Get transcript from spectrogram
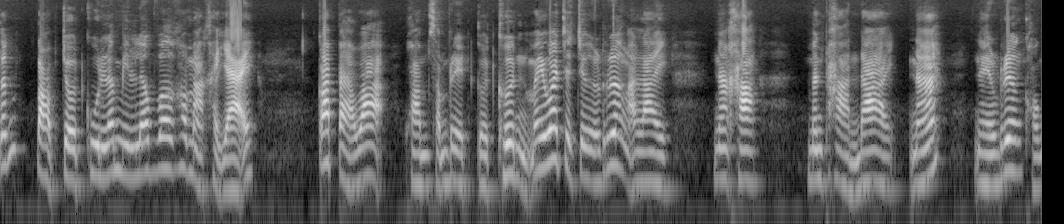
ต้องตอบโจทย์คุณแล้วมีเลเวอร์เข้ามาขยาย ก็แปลว่าความสำเร็จเกิดขึ้น ไม่ว่าจะเจอเรื่องอะไรนะคะ มันผ่านได้นะ ในเรื่องของ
